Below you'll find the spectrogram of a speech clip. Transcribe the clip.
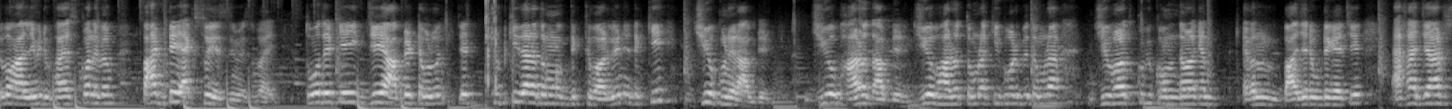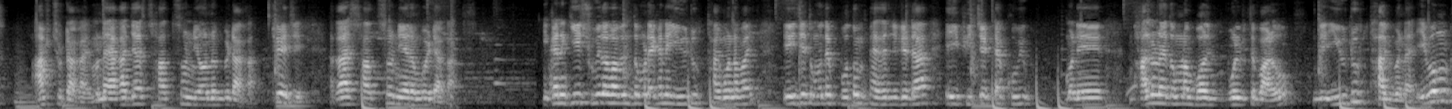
এবং আনলিমিট ভয়েস কল এবং পার ডে একশো এস এম এস ভাই। তোমাদেরকে এই যে আপডেটটা বলব, যে চুটকি দ্বারা তোমরা দেখতে পারবেন এটা কি? জিও ফোনের আপডেট জিও ভারত আপডেট জিও ভারত তোমরা কি করবে? তোমরা জিও ভারত খুবই কম দামে কেন এখন বাজারে উঠে গেছে এক হাজার আটশো টাকায় মানে এক হাজার সাতশো নিরানব্বই টাকা। ঠিক আছে? এক হাজার সাতশো নিরানব্বই টাকা। এখানে কি সুবিধা পাবেন তোমরা? এখানে ইউটিউব থাকবে না ভাই। এই যে তোমাদের প্রথম ফ্যাসিলিটিটা এই ফিচারটা খুবই মানে ভালো নয় তোমরা বল- বলতে পারো যে ইউটিউব থাকবে না। এবং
